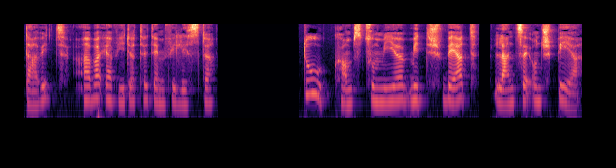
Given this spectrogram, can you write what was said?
David aber erwiderte dem Philister Du kommst zu mir mit Schwert, Lanze und Speer.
